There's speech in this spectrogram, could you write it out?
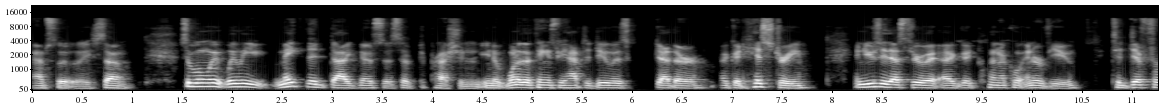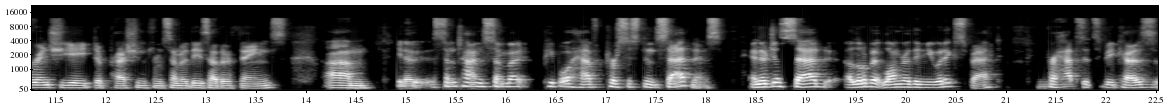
absolutely. So, so when we when we make the diagnosis of depression, you know, one of the things we have to do is gather a good history and usually that's through a, a good clinical interview to differentiate depression from some of these other things. Um, you know, sometimes some people have persistent sadness and they're just sad a little bit longer than you would expect. Mm-hmm. Perhaps it's because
